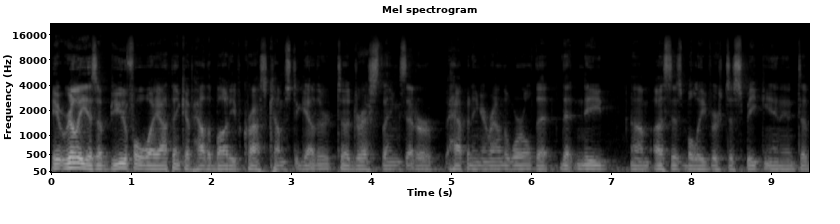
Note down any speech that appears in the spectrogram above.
It really is a beautiful way, I think, of how the body of Christ comes together to address things that are happening around the world that, that need um, us as believers to speak in and to,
